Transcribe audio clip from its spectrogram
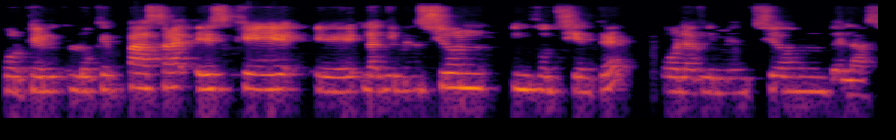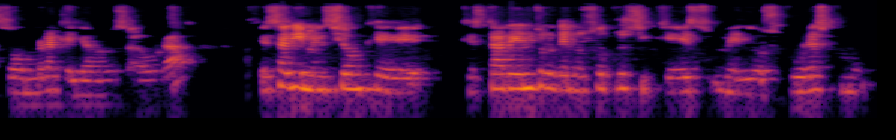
porque lo que pasa es que eh, la dimensión inconsciente o la dimensión de la sombra que llamamos ahora, esa dimensión que, que, está dentro de nosotros y que es medio oscura, es como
